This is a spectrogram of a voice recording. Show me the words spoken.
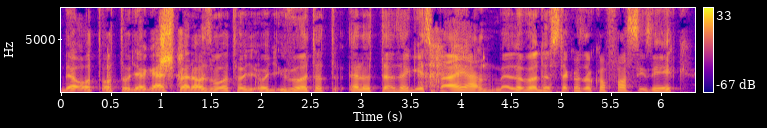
De ott, ott ugye Gásper az volt, hogy, hogy üvöltött előtte az egész pályán, mert lövöldöztek azok a faszizék,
